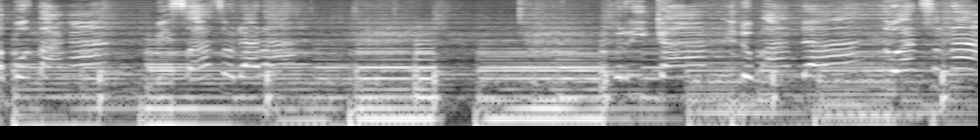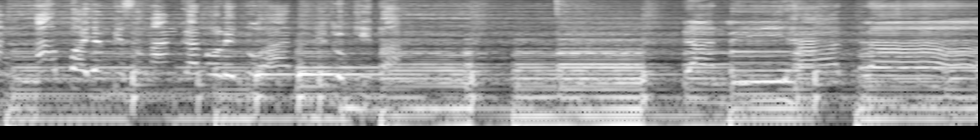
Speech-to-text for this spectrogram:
Tepuk tangan, bisa saudara. Berikan hidup Anda. Tuhan senang apa yang disenangkan oleh Tuhan hidup kita. Dan lihatlah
